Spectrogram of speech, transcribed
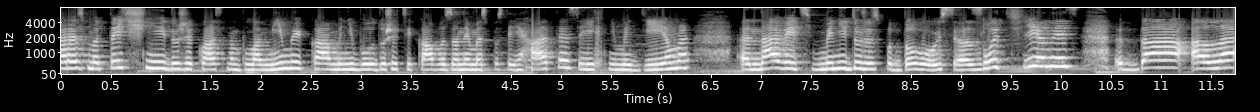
харизматичні, дуже класна була міміка. Мені було дуже цікаво за ними спостерігати, за їхніми діями. Е, Навіть мені дуже сподобався злочинець, да, але.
